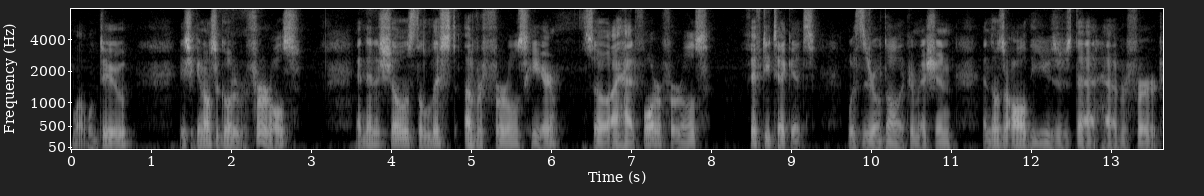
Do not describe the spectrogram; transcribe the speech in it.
what we'll do is you can also go to referrals and then it shows the list of referrals here. So I had four referrals, 50 tickets with zero dollar commission, and those are all the users that have referred.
